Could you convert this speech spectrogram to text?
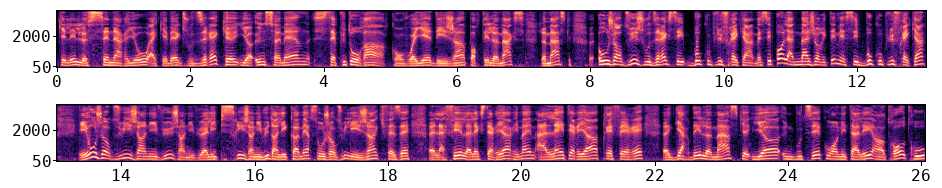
quel est le scénario à Québec? Je vous dirais qu'il y a une semaine, c'était plutôt rare qu'on voyait des gens porter le max, le masque. Aujourd'hui, je vous dirais que c'est beaucoup plus fréquent, mais c'est pas la majorité, mais c'est beaucoup plus fréquent. Et aujourd'hui, j'en ai vu, j'en ai vu à l'épicerie, j'en ai vu dans les commerces aujourd'hui, les gens qui faisaient euh, la file à l'extérieur et même à l'intérieur préféraient euh, garder le masque. Il y a une boutique où on est aller, entre autres, où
